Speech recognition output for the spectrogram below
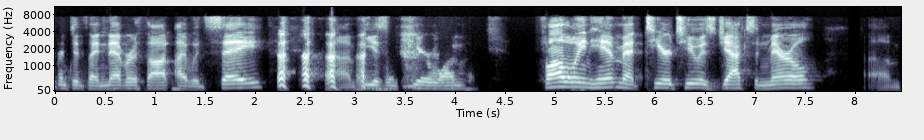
sentence I never thought I would say. Um, he is in tier one. Following him at tier two is Jackson Merrill. Um,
